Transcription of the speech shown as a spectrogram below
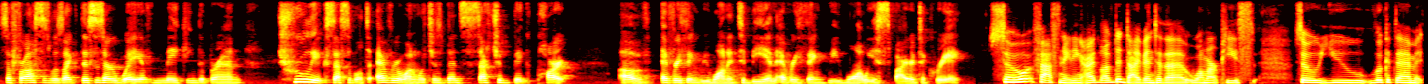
So for us, it was like this is our way of making the brand truly accessible to everyone, which has been such a big part of everything we wanted to be and everything we want, we aspired to create. So fascinating. I'd love to dive into the Walmart piece. So you look at them, it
